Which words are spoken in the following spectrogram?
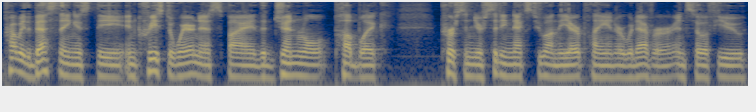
probably the best thing is the increased awareness by the general public person you're sitting next to on the airplane or whatever. And so if you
